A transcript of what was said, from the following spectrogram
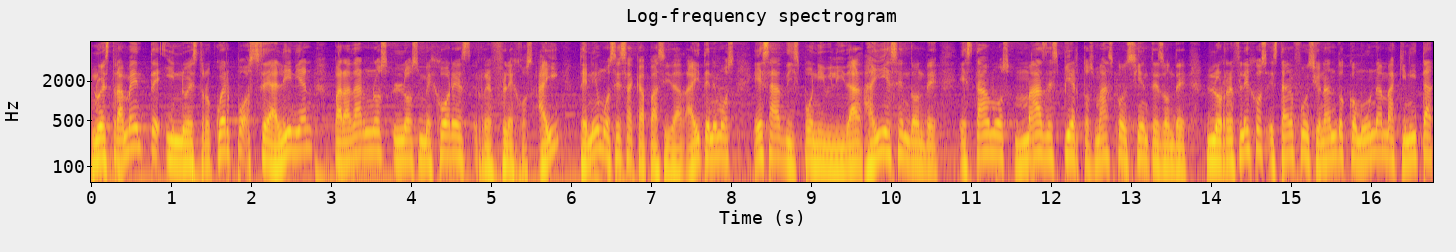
nuestra mente y nuestro cuerpo se alinean para darnos los mejores reflejos. Ahí tenemos esa capacidad, ahí tenemos esa disponibilidad. Ahí es en donde estamos más despiertos, más conscientes, donde los reflejos están funcionando como una maquinita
